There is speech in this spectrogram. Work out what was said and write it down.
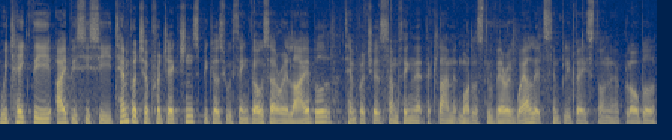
We take the IPCC temperature projections because we think those are reliable. Temperature is something that the climate models do very well. It's simply based on a global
